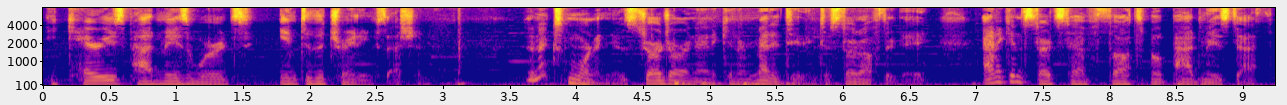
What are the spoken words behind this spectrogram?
he carries Padme's words into the training session. The next morning, as Jar Jar and Anakin are meditating to start off their day, Anakin starts to have thoughts about Padme's death.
